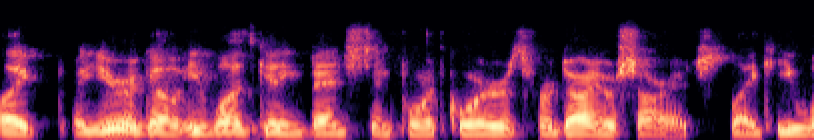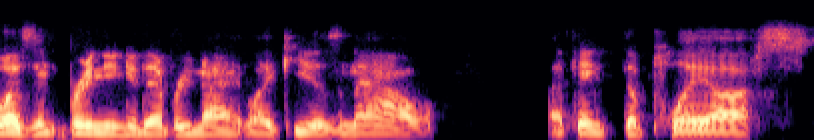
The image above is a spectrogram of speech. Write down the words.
like a year ago he was getting benched in fourth quarters for Dario Saric. Like he wasn't bringing it every night like he is now. I think the playoffs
